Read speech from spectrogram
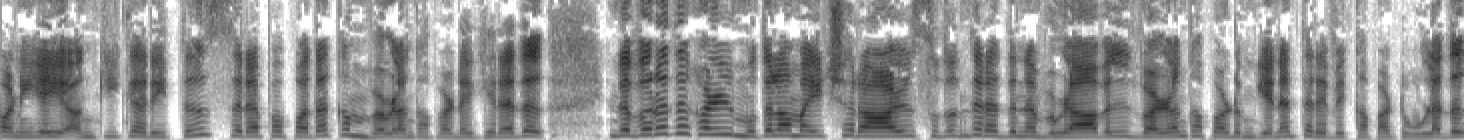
பணியை அங்கீகரித்து சிறப்பு பதக்கம் வழங்கப்படுகிறது. இந்த விருதுகள் முதலமைச்சரால் சுதந்திர தின விழாவில் வழங்கப்படும் என தெரிவிக்கப்பட்டுள்ளது.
